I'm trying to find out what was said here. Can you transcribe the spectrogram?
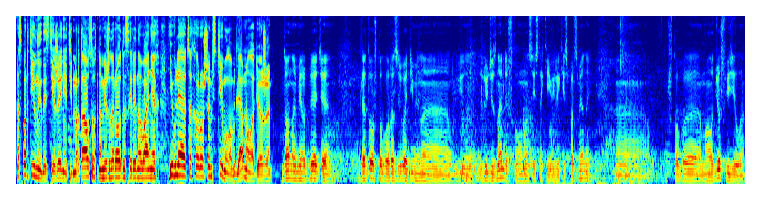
а спортивные достижения тимиртаусов на международных соревнованиях являются хорошим стимулом для молодежи. Данное мероприятие для того, чтобы развивать именно, э, люди знали, что у нас есть такие великие спортсмены, э, чтобы молодежь видела,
